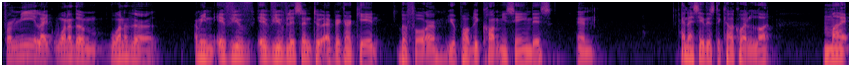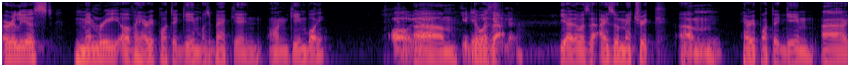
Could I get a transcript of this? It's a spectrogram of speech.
For me, like one of the one of the I mean, if you've if you've listened to Epic Arcade before, you probably caught me saying this and and I say this to Cal quite a lot. My earliest memory of a Harry Potter game was back in on Game Boy. Oh yeah. Um, you did there was mention that. that. Yeah, there was an isometric um, Mm-hmm. Harry Potter game. Uh,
